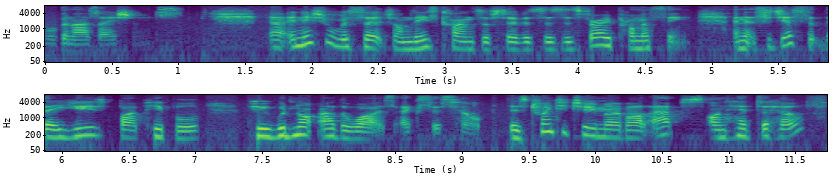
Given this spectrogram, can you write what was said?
organisations. Now, initial research on these kinds of services is very promising, and it suggests that they're used by people who would not otherwise access help. There's 22 mobile apps on Head to Health,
